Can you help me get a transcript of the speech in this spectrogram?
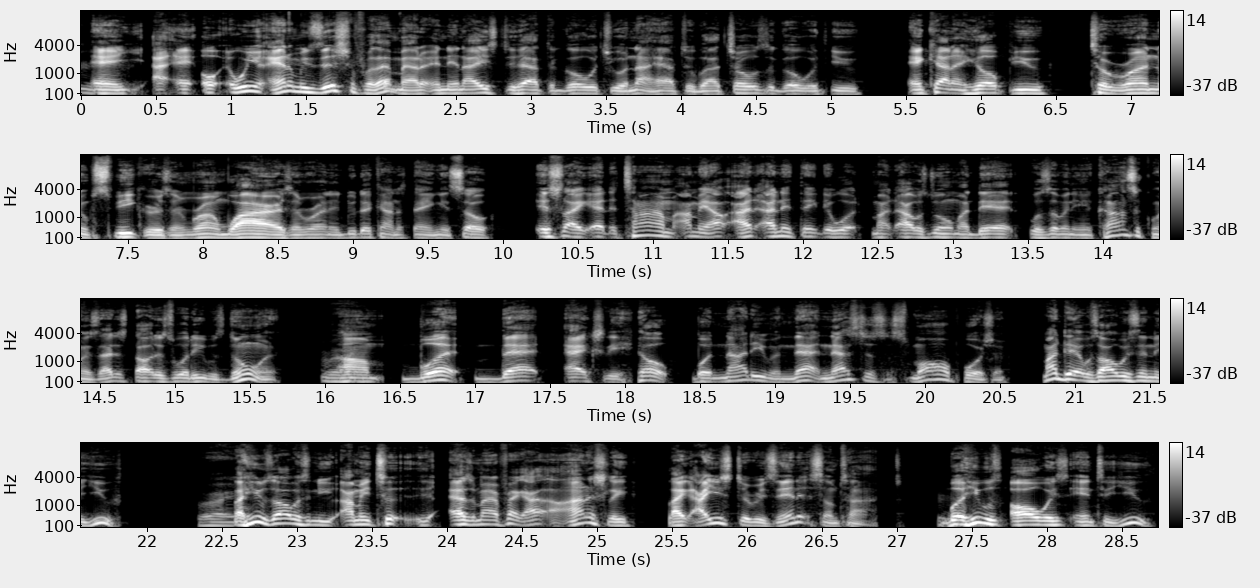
Mm-hmm. And, I, and, oh, well, and a musician for that matter. And then I used to have to go with you, or not have to, but I chose to go with you and kind of help you to run the speakers and run wires and run and do that kind of thing. And so it's like at the time, I mean, I, I I didn't think that what my, I was doing with my dad was of any consequence. I just thought it's what he was doing. Right. Um, but that actually helped. But not even that, and that's just a small portion. My dad was always in the youth. right. Like he was always in the. I mean, to, as a matter of fact, I, honestly like I used to resent it sometimes, but he was always into youth,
